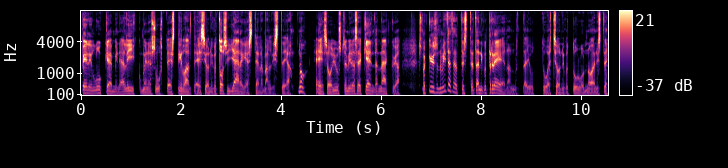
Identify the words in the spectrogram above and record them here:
pelin lukeminen ja liikkuminen suhteessa tilanteisiin on niin tosi järjestelmällistä. Ja no, hei, se on just se, mitä se kentän näkyy. Ja mä kysyin, no mitä te olette sitten tätä niin treenannut tätä juttua, että se on niin tullut noin. Niin sitten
